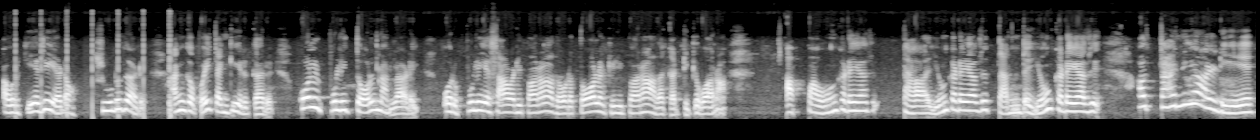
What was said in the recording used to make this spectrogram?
அவருக்கு எது இடம்? சுடுகாடு. அங்கே போய் தங்கி இருக்கார் கொல் புலித்தோல் நல்லாடை. ஒரு புளியை சாவடிப்பாராம் அதோட தோலை கிழிப்பாராம் அதை கட்டிக்குவாராம். அப்பாவும் கிடையாது தாயும் கிடையாது தந்தையும் கிடையாது. அது தனியாள்டி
